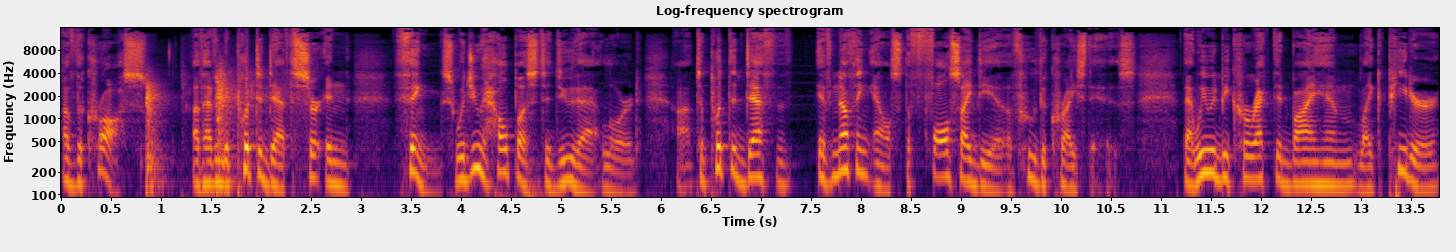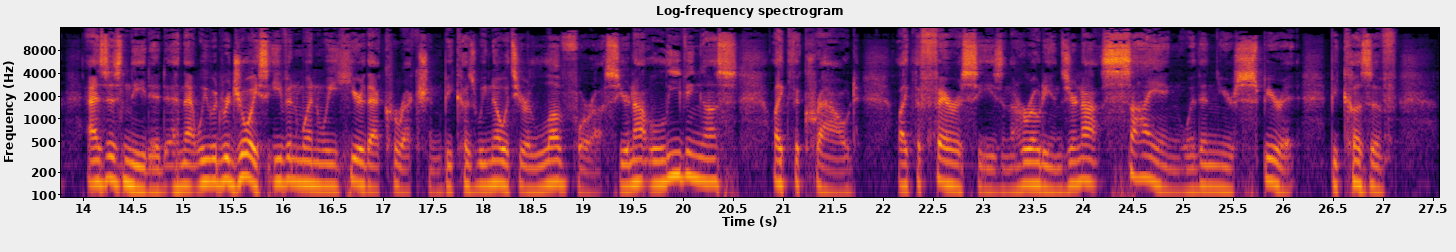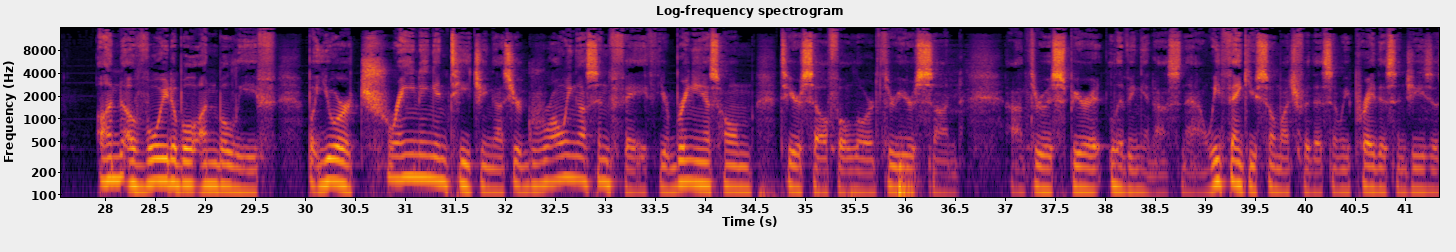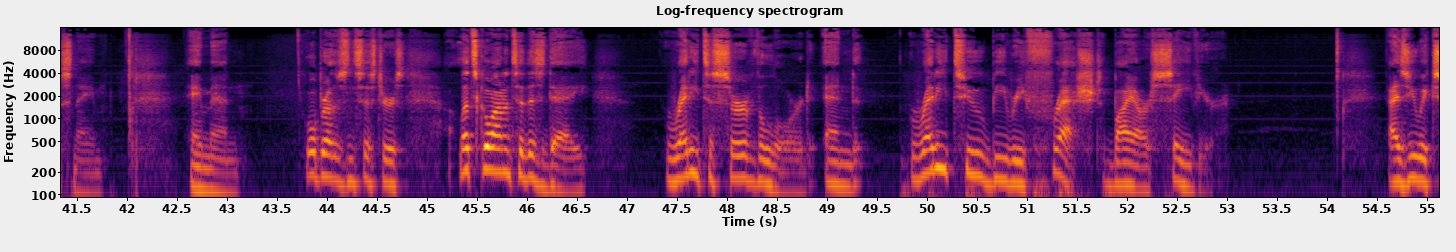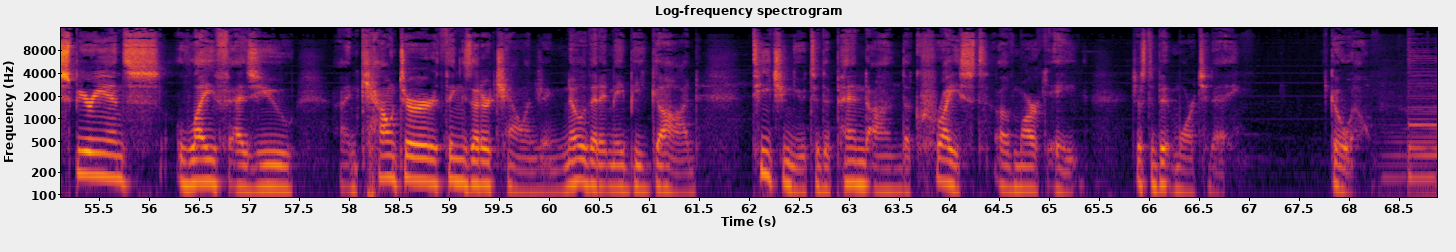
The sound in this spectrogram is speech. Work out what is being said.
of the cross, of having to put to death certain things. Would you help us to do that, Lord? Uh, to put to death if nothing else, the false idea of who the Christ is, that we would be corrected by him like Peter as is needed, and that we would rejoice even when we hear that correction because we know it's your love for us. You're not leaving us like the crowd, like the Pharisees and the Herodians. You're not sighing within your spirit because of unavoidable unbelief, but you are training and teaching us. You're growing us in faith. You're bringing us home to yourself, O Lord, through your Son, uh, through His Spirit living in us now. We thank you so much for this, and we pray this in Jesus' name. Amen. Well, brothers and sisters, let's go out into this day ready to serve the Lord and ready to be refreshed by our Savior. As you experience life, as you encounter things that are challenging, know that it may be God teaching you to depend on the Christ of Mark 8 just a bit more today. Go well.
